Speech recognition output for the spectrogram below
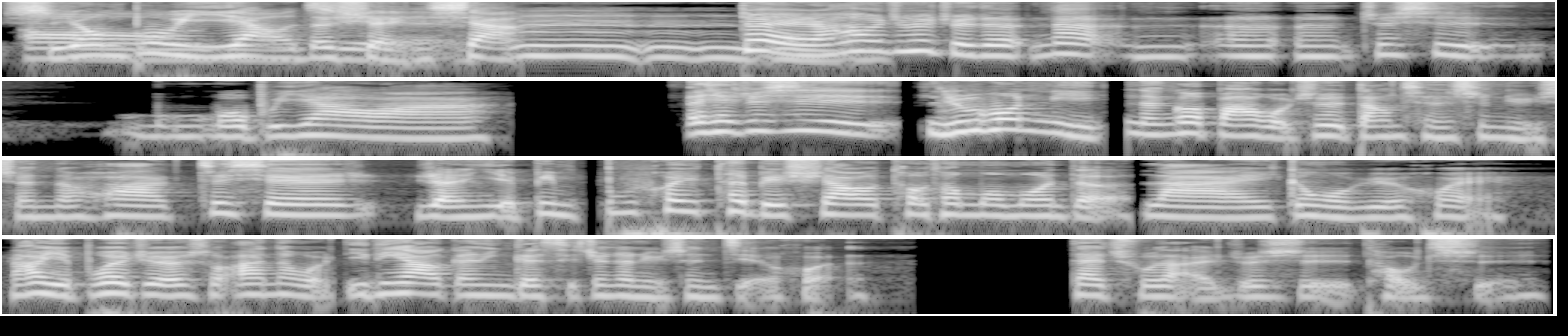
使用不一样的选项，嗯嗯嗯，对，然后就会觉得那嗯嗯嗯，就是我，我不要啊，而且就是如果你能够把我就是当成是女生的话，这些人也并不会特别需要偷偷摸摸的来跟我约会，然后也不会觉得说啊，那我一定要跟一个 cisgender 的女生结婚，再出来就是偷吃。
